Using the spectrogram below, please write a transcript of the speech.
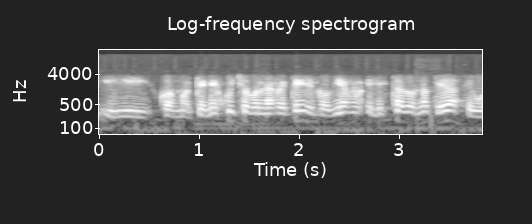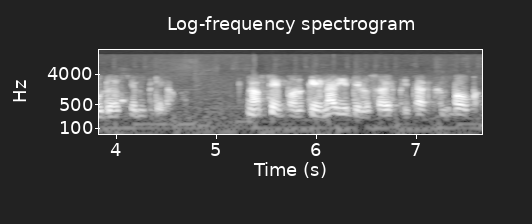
Y como tenés juicio con la RT, el gobierno, el Estado no te da seguro de desempleo. No sé por qué, nadie te lo sabe explicar tampoco.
